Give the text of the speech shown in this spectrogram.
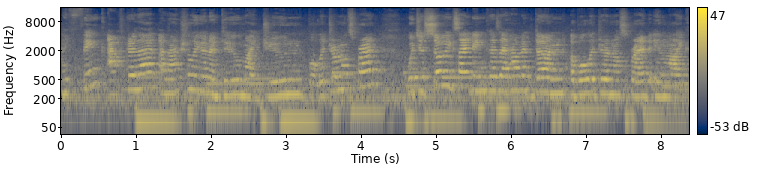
I think after that, I'm actually gonna do my June bullet journal spread, which is so exciting because I haven't done a bullet journal spread in like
